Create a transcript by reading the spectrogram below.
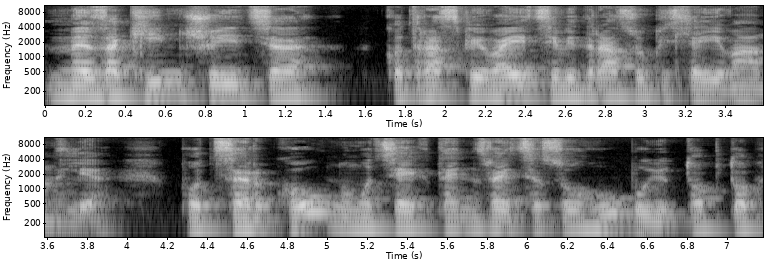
не закінчується, котра співається відразу після Євангелія. По церковному це Єктень називається сугубою, тобто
